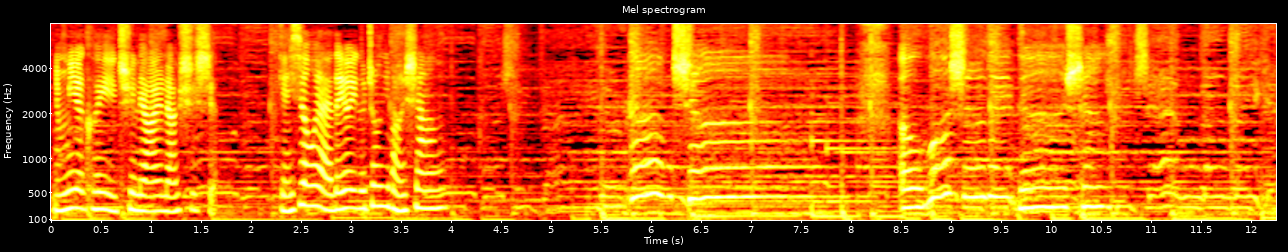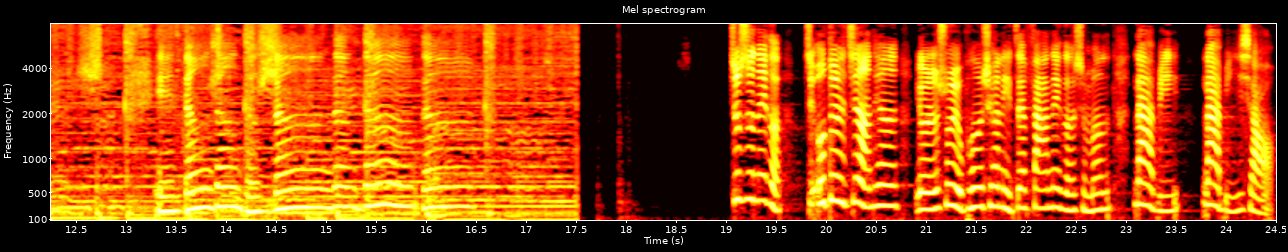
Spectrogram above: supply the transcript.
你们也可以去撩一撩试试。感谢未来的又一个终极宝箱。哦，我是你的神。当当当当当当当。就是那个，哦对，这两天有人说有朋友圈里在发那个什么蜡笔蜡笔小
